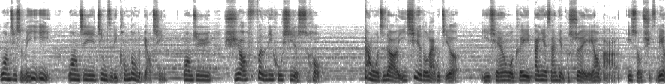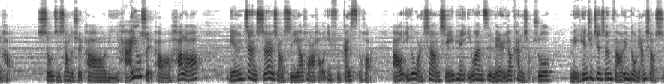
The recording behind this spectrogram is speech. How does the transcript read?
忘记什么意义、忘记镜子里空洞的表情、忘记需要奋力呼吸的时候。但我知道一切都来不及了。以前我可以半夜三点不睡，也要把一首曲子练好。手指上的水泡里还有水泡，Hello，连站十二小时也要画好一幅该死的画，熬一个晚上写一篇一万字没人要看的小说。每天去健身房运动两小时，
